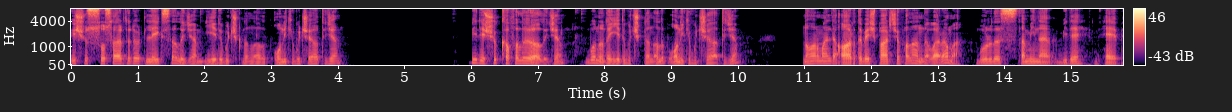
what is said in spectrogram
Bir şu sos artı 4 Lex'i alacağım. 7.5'dan alıp 12.5'a atacağım. Bir de şu kafalığı alacağım. Bunu da 7.5'dan alıp 12.5'a atacağım. Normalde artı 5 parça falan da var ama burada stamina bir de HP,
